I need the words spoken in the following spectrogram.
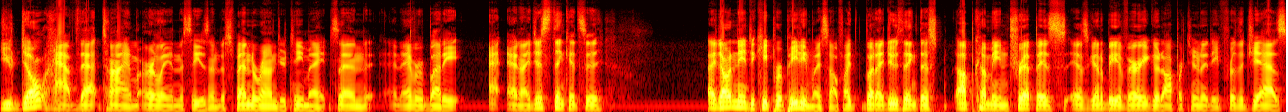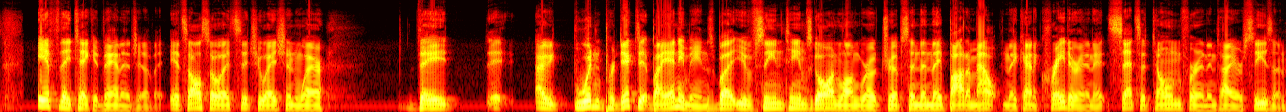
you don't have that time early in the season to spend around your teammates and and everybody. And I just think it's a I don't need to keep repeating myself, I, but I do think this upcoming trip is is going to be a very good opportunity for the Jazz if they take advantage of it. It's also a situation where they. It, I wouldn't predict it by any means, but you've seen teams go on long road trips and then they bottom out and they kind of crater, and it sets a tone for an entire season.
